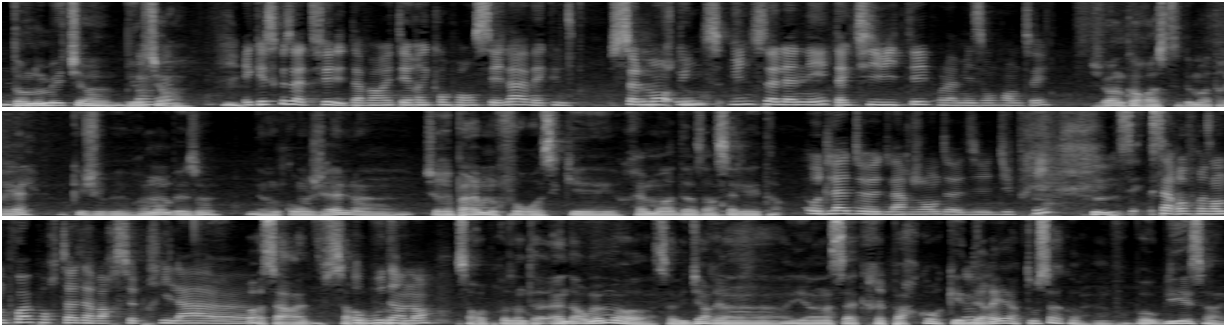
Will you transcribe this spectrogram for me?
Dans nos métiers, hein, bien mhm. sûr. Et qu'est-ce que ça te fait d'avoir été récompensé là avec une, seulement une, une seule année d'activité pour la maison Kanté je vais encore acheter de matériel que j'ai vraiment besoin. Un congèle. Euh, j'ai réparé mon four aussi qui est vraiment dans un sale état. Au-delà de, l'argent du, prix, ça représente quoi pour toi d'avoir ce prix-là euh, ah, au bout d'un an? Ça représente énormément. Ça veut dire qu'il y, a un sacré parcours qui est hmm. derrière tout ça. Quoi. Faut pas oublier ça.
